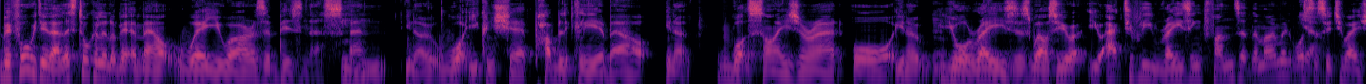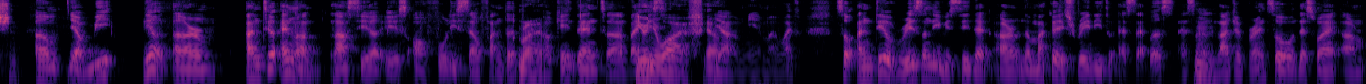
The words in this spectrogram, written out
Before we do that, let's talk a little bit about where you are as a business Mhm. and you know what you can share publicly about you know what size you're at or you know Mm. your raise as well. So you're you're actively raising funds at the moment. What's Yeah. the situation? Um, yeah, we yeah um until end of last year is all fully self funded. Right. Okay. Then uh, by you and your wife, yeah. Yeah. me and my wife. So until recently, we see that our the market is ready to accept us as a Mm. larger brand. So that's why um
